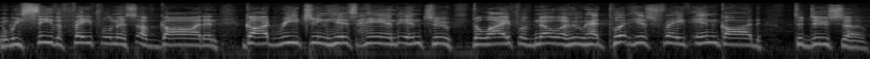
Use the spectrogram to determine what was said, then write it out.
And we see the faithfulness of God and God reaching his hand into the life of Noah, who had put his faith in God to do so.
